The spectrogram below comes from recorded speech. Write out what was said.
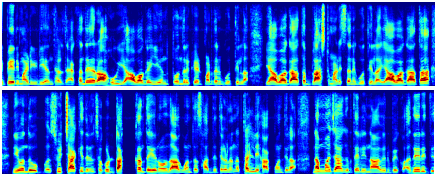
ರಿಪೇರಿ ಮಾಡಿ ಇಡಿ ಅಂತ ಹೇಳ್ತಾರೆ. ಯಾಕಂದರೆ ರಾಹು ಯಾವಾಗ ಏನು ತೊಂದರೆ ಕ್ರಿಯೇಟ್ ಮಾಡ್ತಾನೆ ಅಂತಲೇ ಗೊತ್ತಿಲ್ಲ. ಯಾವಾಗ ಆತ ಬ್ಲಾಸ್ಟ್ ಮಾಡಿಸ್ತಾನೆ ಗೊತ್ತಿಲ್ಲ. ಯಾವಾಗ ಆತ ನೀವೊಂದು ಸ್ವಿಚ್ ಹಾಕಿದ್ರೆ ಸ್ವಲ್ಪ ಡಕ್ ಅಂತ ಏನೋ ಒಂದು ಆಗುವಂಥ ಸಾಧ್ಯತೆಗಳನ್ನು ತಳ್ಳಿ ಹಾಕುವಂತಿಲ್ಲ. ನಮ್ಮ ಜಾಗೃತಿಯಲ್ಲಿ ನಾವಿರಬೇಕು. ಅದೇ ರೀತಿ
